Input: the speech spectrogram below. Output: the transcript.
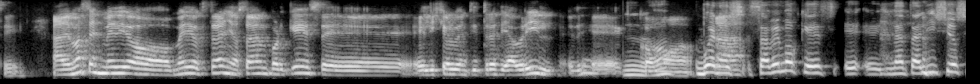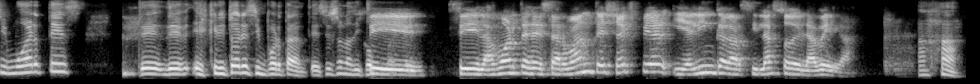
Sí. Además es medio, medio extraño, ¿saben por qué se eligió el 23 de abril? bueno, ah. sabemos que es eh, eh, natalicios y muertes de, escritores importantes, eso nos dijo. Sí, sí, las muertes de Cervantes, Shakespeare y el Inca Garcilaso de la Vega. Ajá.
